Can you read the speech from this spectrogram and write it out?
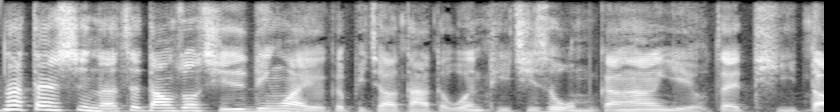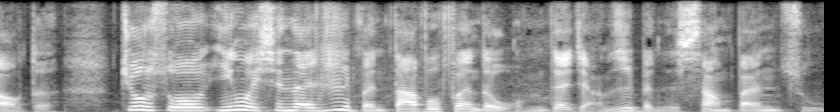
那但是呢，这当中其实另外有一个比较大的问题，其实我们刚刚也有在提到的，就是说，因为现在日本大部分的我们在讲日本的上班族。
